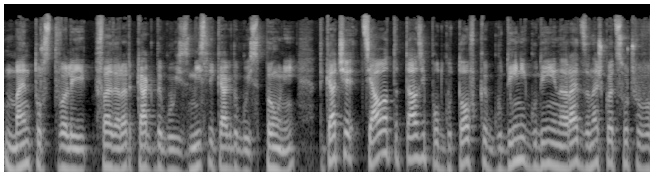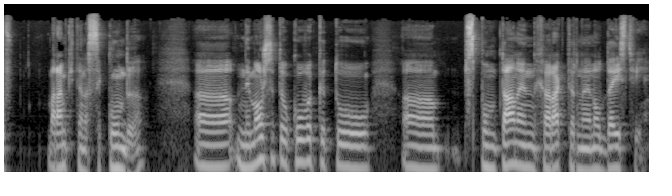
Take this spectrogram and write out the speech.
менторствали Федерер как да го измисли, как да го изпълни. Така че цялата тази подготовка години, години наред за нещо, което се случва в рамките на секунда, а, не може да се тълкува като а, спонтанен характер на едно действие.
